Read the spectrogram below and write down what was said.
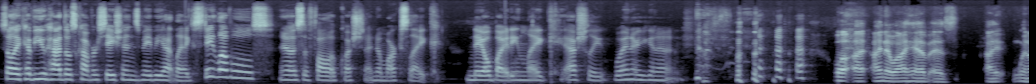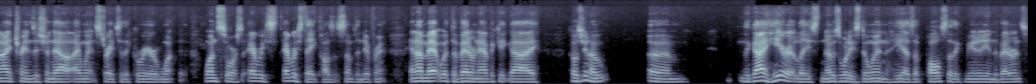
so like have you had those conversations maybe at like state levels? I know it's a follow-up question. I know Mark's like nail biting like Ashley, when are you gonna Well, I, I know I have as I when I transitioned out, I went straight to the career one one source. Every every state calls it something different. And I met with the veteran advocate guy because you know, um, the guy here at least knows what he's doing. He has a pulse of the community and the veterans.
